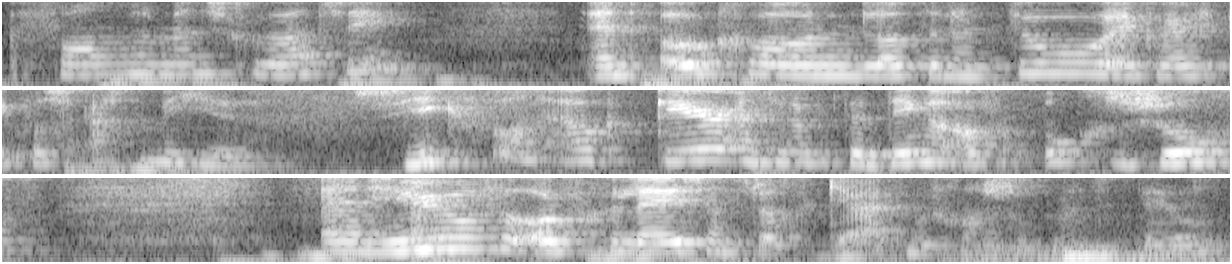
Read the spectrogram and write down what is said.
van mijn menstruatie. En ook gewoon loopt er naartoe. Ik, werd, ik was er echt een beetje ziek van elke keer. En toen heb ik er dingen over opgezocht. En heel veel over gelezen. En toen dacht ik, ja, ik moet gewoon stoppen met de pil.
